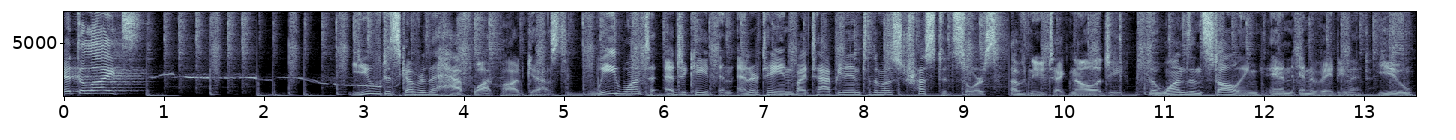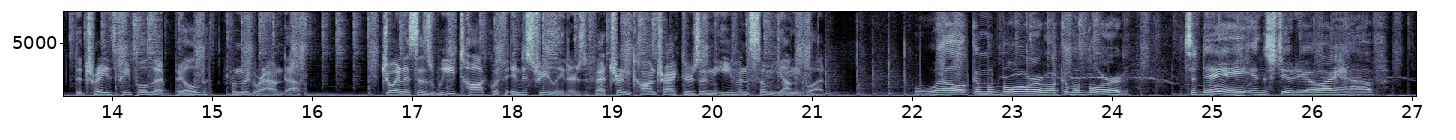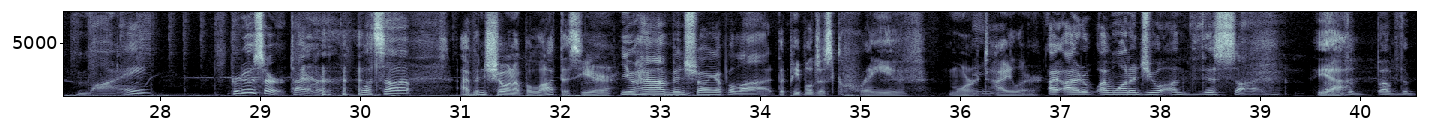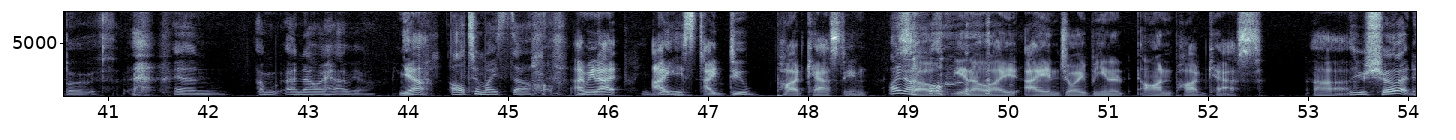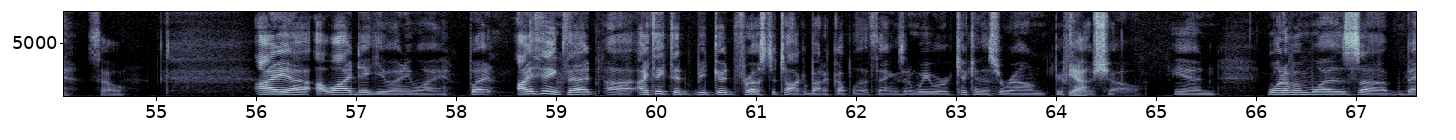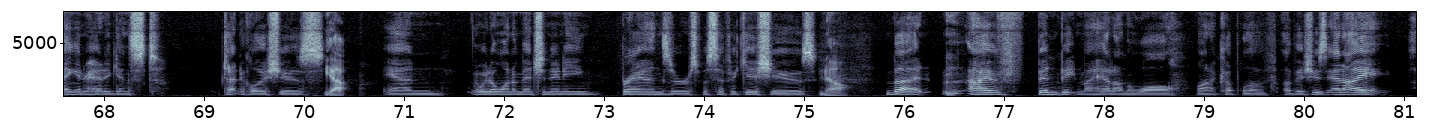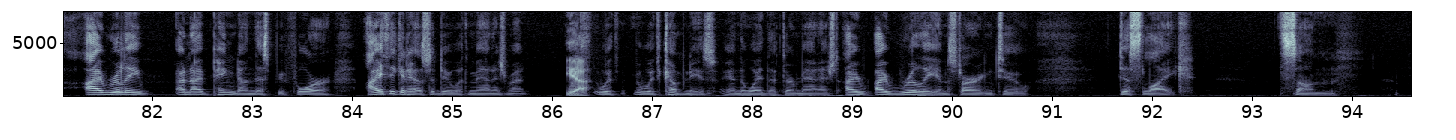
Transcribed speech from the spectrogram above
Hit the lights. You've discovered the Half Watt Podcast. We want to educate and entertain by tapping into the most trusted source of new technology, the ones installing and innovating it. You, the tradespeople that build from the ground up. Join us as we talk with industry leaders, veteran contractors, and even some young blood. Welcome aboard. Welcome aboard. Today in the studio, I have my producer, Tyler. What's up? I've been showing up a lot this year. You have been showing up a lot. The people just crave more Tyler. I, I, I wanted you on this side Yeah. of, the, of the booth, and I'm and now I have you Yeah. all to myself. I mean, I I. I do podcasting. I know. So you know, I I enjoy being on podcasts. Uh, You should. so I uh, well, I dig you anyway, but I think that uh, I think that it'd be good for us to talk about a couple of things, and we were kicking this around before Yeah. the show, and one of them was uh, banging your head against technical issues, yeah, and we don't want to mention any brands or specific issues, no, but I've been beating my head on the wall on a couple of, of issues, and I I really and I pinged on this before. I think it has to do with management with, Yeah. with with companies and the way that they're managed. I I really am starting to dislike some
